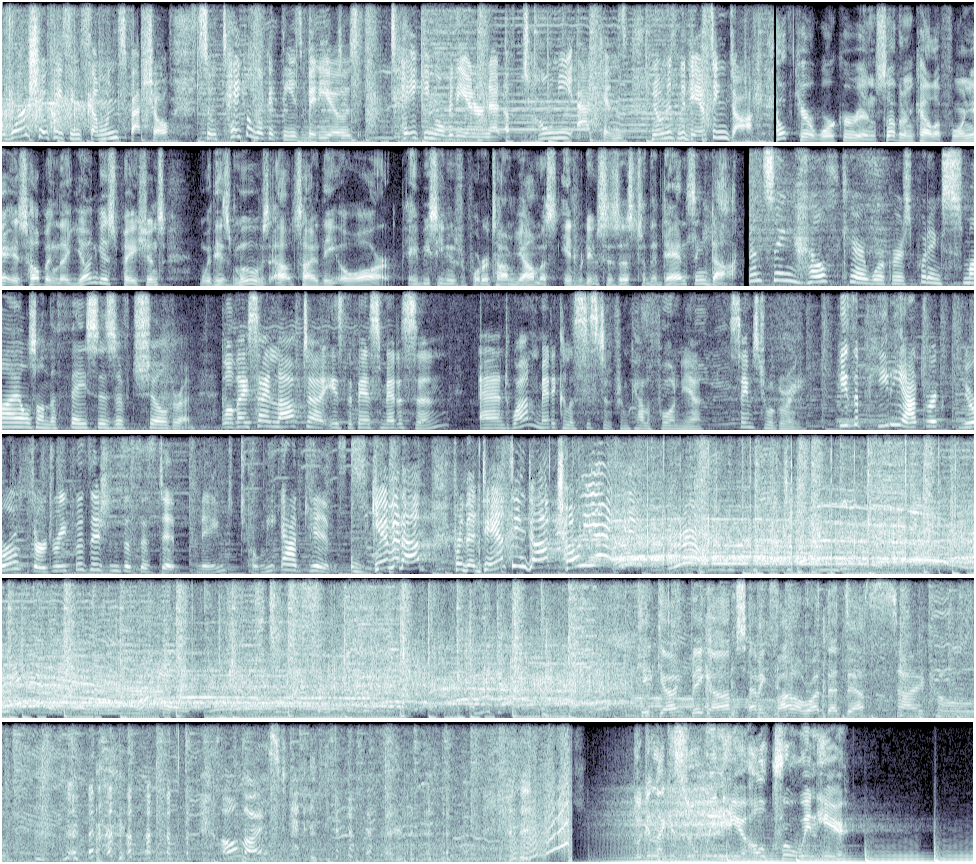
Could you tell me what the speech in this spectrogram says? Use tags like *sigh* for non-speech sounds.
where we're showcasing someone special. So take a look at these videos taking over the internet of Tony Atkins, known as the Dancing Doc. Healthcare worker in Southern California is helping the youngest patients with his moves outside the OR. ABC News reporter Tom Llamas introduces us to the Dancing Doc. Dancing healthcare workers putting smiles on the faces of children. Well, they say laughter is the best medicine, and one medical assistant from California seems to agree. He's a pediatric neurosurgery physician's assistant named Tony Adkins. Give it up for the dancing doc, Tony Atkins! Keep going, big arms, having fun, I'll write that down. So cool. *laughs* Almost. *laughs* Looking like a zoo in here, whole crew in here.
